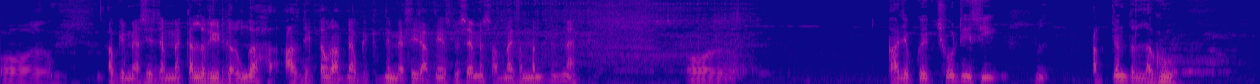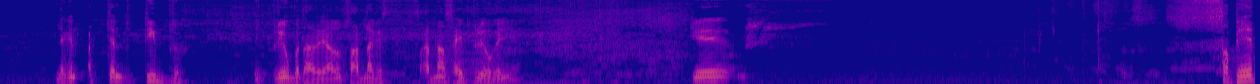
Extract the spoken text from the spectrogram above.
और आपके मैसेज जब मैं कल रीड करूँगा, आज देखता हूँ रात में आपके कितने मैसेज आते हैं इस विषय में साधना के संबंधित में। और आज आपको एक छोटी सी अत्यंत लघु लेकिन अत्यंत तीव्र एक प्रयोग बता रहा हूँ साधना के, साधना सहित प्रयोग है ये, कि सफ़ेद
